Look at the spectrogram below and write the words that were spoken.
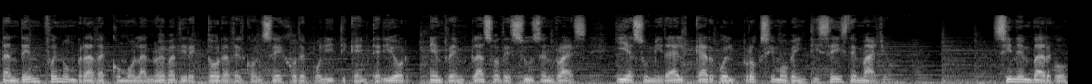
Tandem fue nombrada como la nueva directora del Consejo de Política Interior en reemplazo de Susan Rice y asumirá el cargo el próximo 26 de mayo. Sin embargo,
